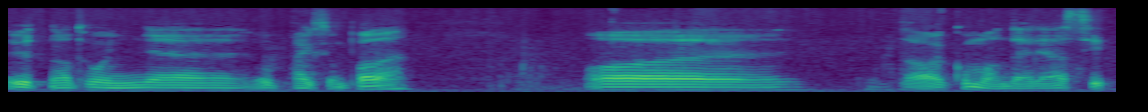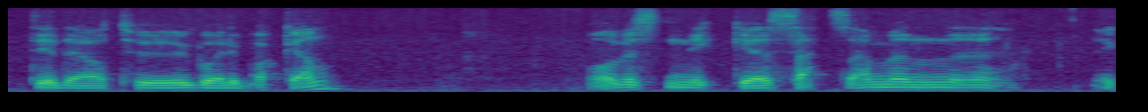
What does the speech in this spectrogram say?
uten at hunden er oppmerksom på det. Og eh, da kommanderer jeg sitt i det at hun går i bakken. Og hvis den ikke setter seg, men eh,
